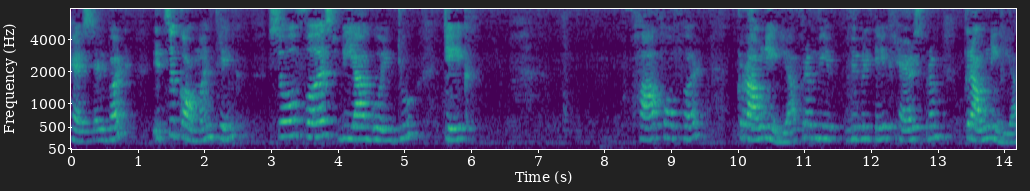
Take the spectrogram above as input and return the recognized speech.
hairstyle, but it's a common thing. So first we are going to take half of her crown area from we we will take hairs from crown area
